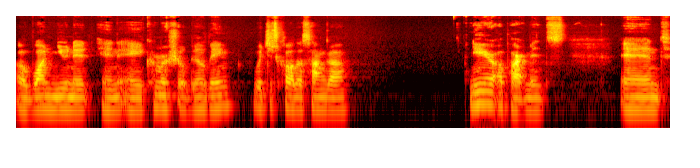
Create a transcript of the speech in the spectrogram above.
a one unit in a commercial building, which is called a sanga, near apartments. And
